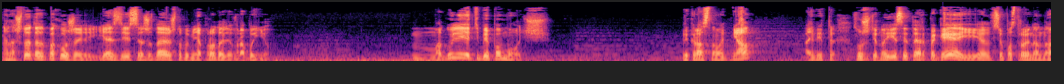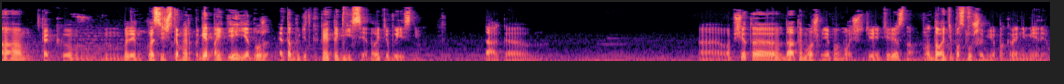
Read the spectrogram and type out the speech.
А на что это похоже? Я здесь ожидаю, чтобы меня продали в рабыню. Могу ли я тебе помочь? Прекрасного дня. To... Слушайте, ну если это РПГ и все построено на, как, блин, классическом РПГ, по идее, я должен... Это будет какая-то миссия. Давайте выясним. Так, э... Э, вообще-то, да, ты можешь мне помочь. Тебе интересно? Ну, давайте послушаем ее, по крайней мере.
